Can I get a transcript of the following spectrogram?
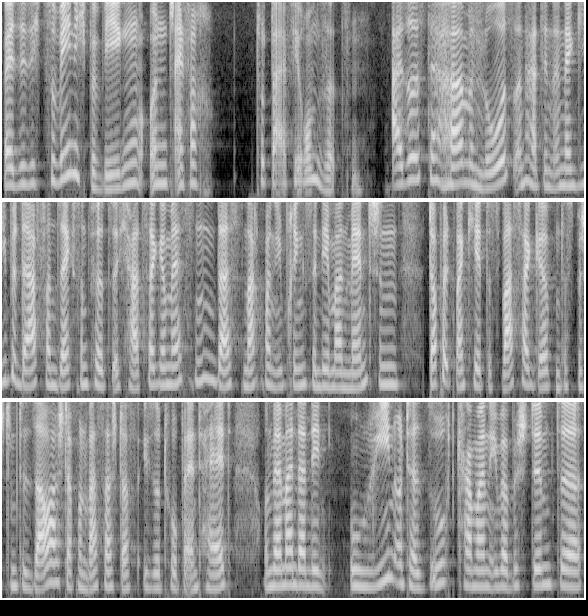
weil sie sich zu wenig bewegen und einfach total viel rumsitzen. Also ist der Herman los und hat den Energiebedarf von 46 Hatzer gemessen. Das macht man übrigens, indem man Menschen doppelt markiertes Wasser gibt, das bestimmte Sauerstoff- und Wasserstoffisotope enthält. Und wenn man dann den Urin untersucht, kann man über bestimmte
